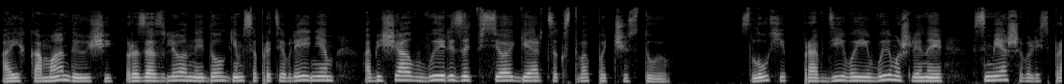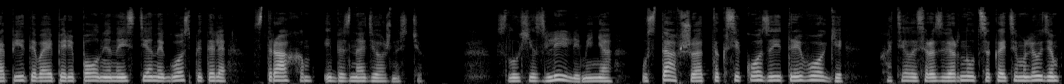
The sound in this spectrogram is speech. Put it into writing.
а их командующий, разозленный долгим сопротивлением, обещал вырезать все герцогство подчистую. Слухи, правдивые и вымышленные, смешивались, пропитывая переполненные стены госпиталя страхом и безнадежностью. Слухи злили меня, уставшую от токсикоза и тревоги. Хотелось развернуться к этим людям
